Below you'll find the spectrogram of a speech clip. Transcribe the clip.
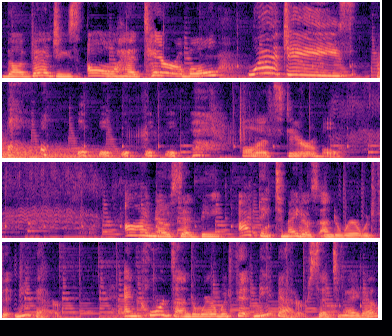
The veggies all had terrible wedgies. Oh, that's terrible. I know, said Beet. I think Tomato's underwear would fit me better. And Corn's underwear would fit me better, said Tomato.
